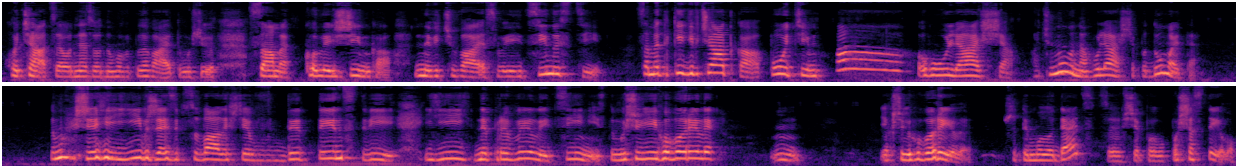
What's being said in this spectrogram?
Хоча це одне з одного випливає, тому що саме коли жінка не відчуває своєї цінності, саме такі дівчатка потім а, гуляща. А чому вона гуляща? Подумайте. Тому що її вже зіпсували ще в дитинстві, їй не привили цінність, тому що їй говорили, якщо й говорили, що ти молодець, це ще пощастило.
